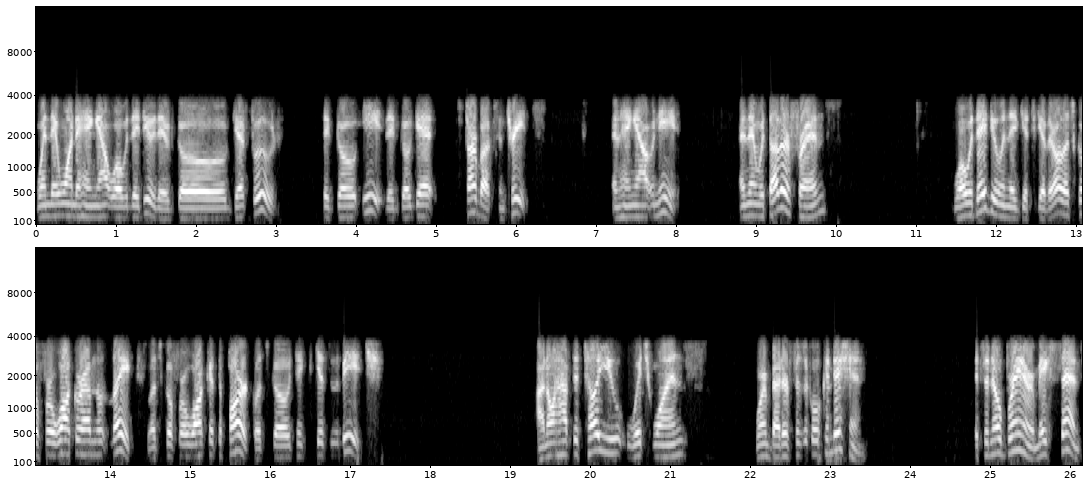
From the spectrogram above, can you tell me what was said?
when they wanted to hang out, what would they do? They would go get food. They'd go eat. They'd go get Starbucks and treats and hang out and eat. And then with other friends, what would they do when they'd get together? Oh, let's go for a walk around the lake. Let's go for a walk at the park. Let's go take the kids to the beach. I don't have to tell you which ones were in better physical condition. It's a no-brainer. It makes sense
